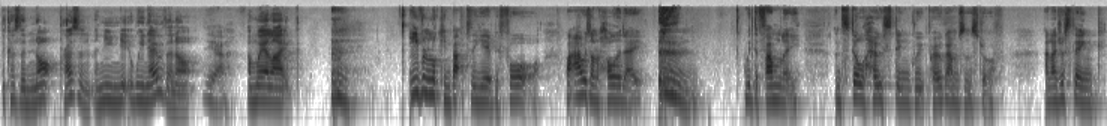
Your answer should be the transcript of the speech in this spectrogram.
because they're not present, and you we know they're not, yeah and we're like, even looking back to the year before, like I was on holiday with the family and still hosting group programs and stuff. And I just think,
